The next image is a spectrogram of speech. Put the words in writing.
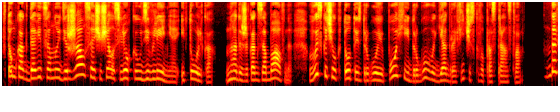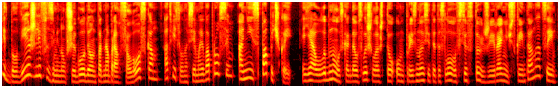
В том, как Давид со мной держался, ощущалось легкое удивление, и только. Надо же, как забавно. Выскочил кто-то из другой эпохи и другого географического пространства. Давид был вежлив, за минувшие годы он поднабрался лоском, ответил на все мои вопросы. Они с папочкой. Я улыбнулась, когда услышала, что он произносит это слово все с той же иронической интонацией.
